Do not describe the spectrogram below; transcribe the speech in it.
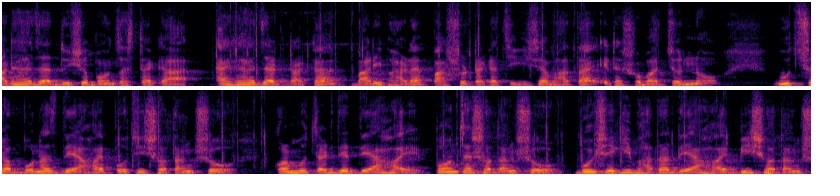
আট হাজার দুইশো পঞ্চাশ টাকা, এক হাজার টাকা বাড়ি ভাড়া, পাঁচশো টাকা চিকিৎসা ভাতা, এটা সবার জন্য। উৎসব বোনাস দেয়া হয় পঁচিশ শতাংশ, কর্মচারীদের দেয়া হয় পঞ্চাশ শতাংশ, বৈশাখী ভাতা দেয়া হয় বিশ শতাংশ।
